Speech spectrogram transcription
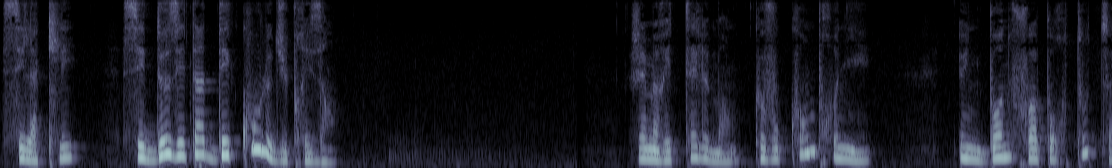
C'est la clé. Ces deux états découlent du présent. J'aimerais tellement que vous compreniez une bonne fois pour toutes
